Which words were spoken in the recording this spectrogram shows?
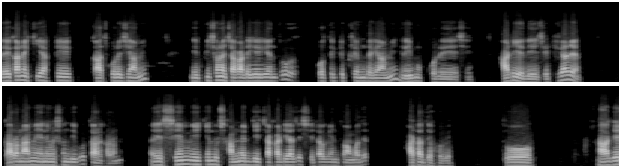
তো এখানে কি একটি কাজ করেছি আমি? এই পিছনের চাকাটিকে কিন্তু প্রত্যেকটি ফ্রেম থেকে আমি রিমুভ করে দিয়েছি হাটিয়ে দিয়েছি, ঠিক আছে? কারণ আমি অ্যানিমেশন দিব তার কারণে। সেম এই কিন্তু সামনের যে চাকাটি আছে সেটাও কিন্তু আমাদের হাঁটাতে হবে। তো আগে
